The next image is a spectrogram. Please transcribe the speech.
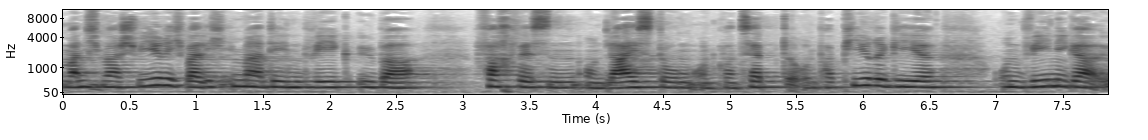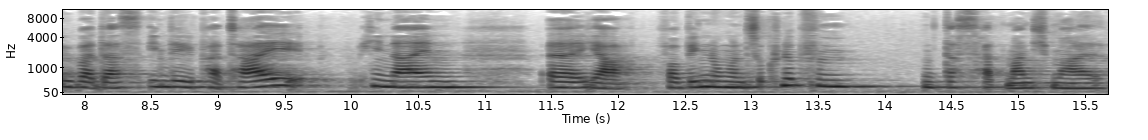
manchmal schwierig, weil ich immer den Weg über Fachwissen und Leistung und Konzepte und Papiere gehe und weniger über das in die Partei hinein, äh, ja, Verbindungen zu knüpfen. Und das hat manchmal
